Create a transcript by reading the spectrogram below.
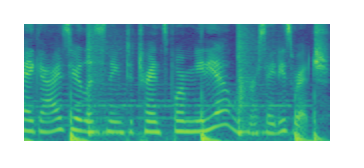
Hey guys, you're listening to Transform Media with Mercedes Rich.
